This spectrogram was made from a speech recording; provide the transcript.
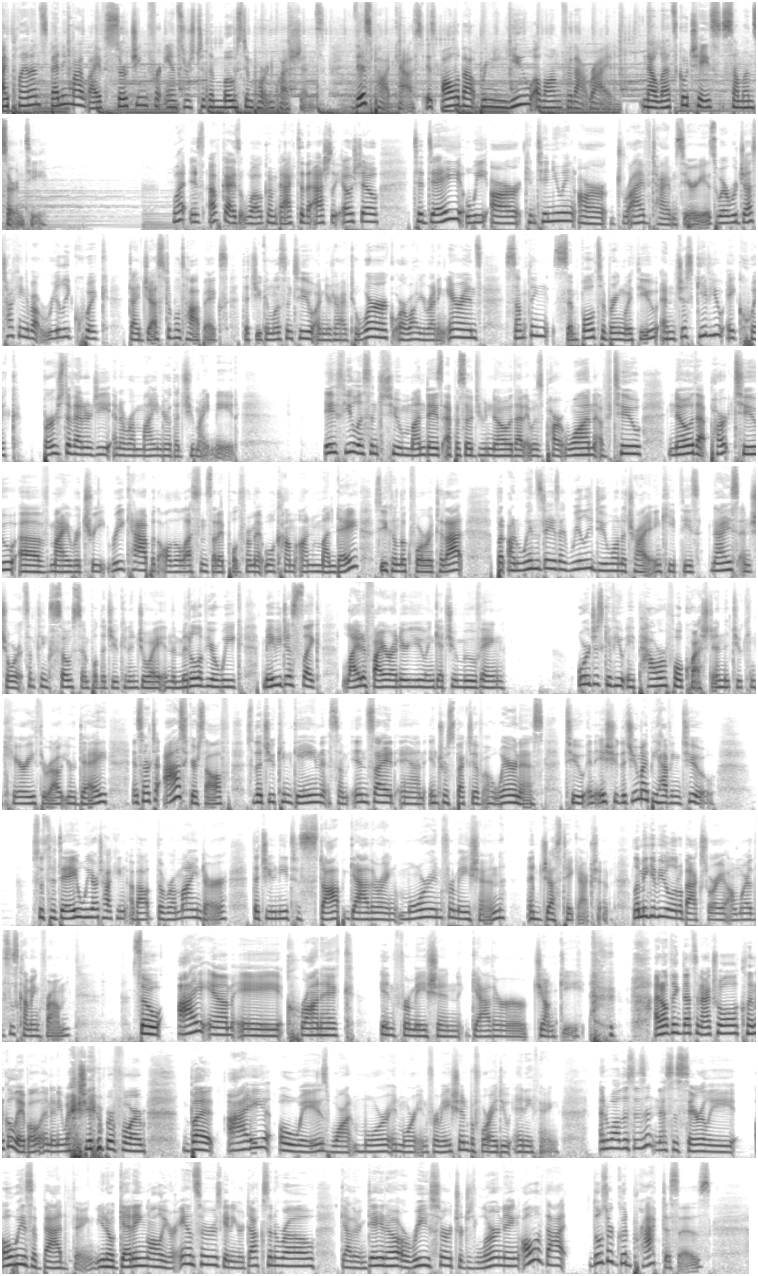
I plan on spending my life searching for answers to the most important questions. This podcast is all about bringing you along for that ride. Now let's go chase some uncertainty. What is up, guys? Welcome back to the Ashley O Show. Today, we are continuing our drive time series where we're just talking about really quick, digestible topics that you can listen to on your drive to work or while you're running errands. Something simple to bring with you and just give you a quick burst of energy and a reminder that you might need. If you listened to Monday's episode, you know that it was part one of two. Know that part two of my retreat recap with all the lessons that I pulled from it will come on Monday. So you can look forward to that. But on Wednesdays, I really do want to try and keep these nice and short, something so simple that you can enjoy in the middle of your week. Maybe just like light a fire under you and get you moving or just give you a powerful question that you can carry throughout your day and start to ask yourself so that you can gain some insight and introspective awareness to an issue that you might be having too. So, today we are talking about the reminder that you need to stop gathering more information and just take action. Let me give you a little backstory on where this is coming from. So, I am a chronic information gatherer junkie. I don't think that's an actual clinical label in any way, shape, or form, but I always want more and more information before I do anything. And while this isn't necessarily always a bad thing, you know, getting all your answers, getting your ducks in a row, gathering data or research or just learning, all of that, those are good practices,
